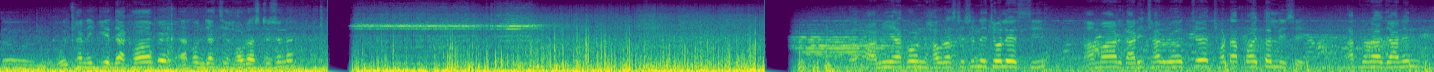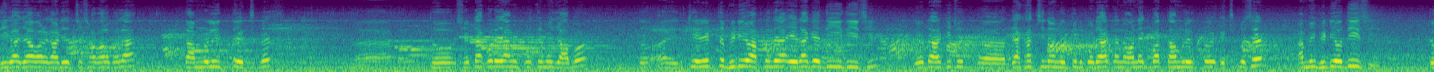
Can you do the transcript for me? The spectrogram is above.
তো ওইখানে গিয়ে দেখা হবে। এখন যাচ্ছি হাওড়া স্টেশনে। আমি এখন হাওড়া স্টেশনে চলে এসেছি। আমার গাড়ি ছাড়বে হচ্ছে ছটা পঁয়তাল্লিশে। আপনারা জানেন, দীঘা যাওয়ার গাড়ি হচ্ছে সকালবেলা। তাম্রলিপ্ত এক্সপ্রেস। তো সেটা করে আমি প্রথমে যাব। তো ট্রেনের তো ভিডিও আপনাদের এর আগে দিয়ে দিয়েছি। ওটা আর কিছু দেখাচ্ছি না নতুন করে, আর কারণ অনেকবার তাম্রলিপ্ত এক্সপ্রেসের আমি ভিডিও দিয়েছি। তো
